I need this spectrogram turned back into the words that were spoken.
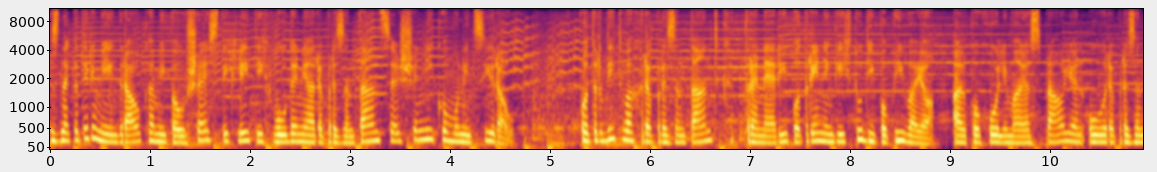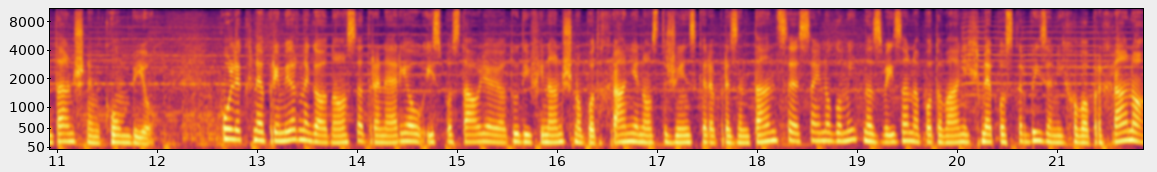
z nekaterimi igralkami pa v šestih letih vodenja reprezentance še ni komuniciral. Po trditvah reprezentantk, trenerji po treningih tudi popivajo, alkohol imajo spravljen v reprezentančnem kombiju. Poleg neprimernega odnosa trenerjev izpostavljajo tudi finančno podhranjenost ženske reprezentance, saj nogometna zveza na potovanjih ne poskrbi za njihovo prehrano,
